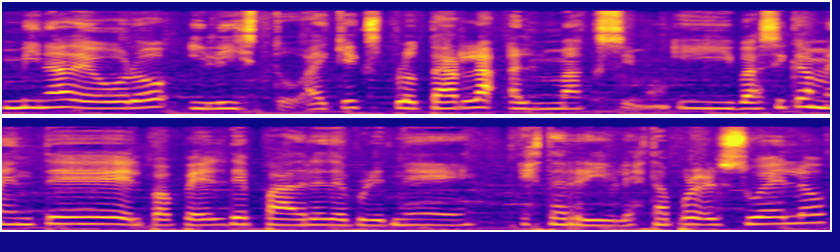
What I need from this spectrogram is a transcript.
mina de oro y listo, hay que explotarla al máximo. Y básicamente el papel de padre de Britney es terrible, está por el suelo,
